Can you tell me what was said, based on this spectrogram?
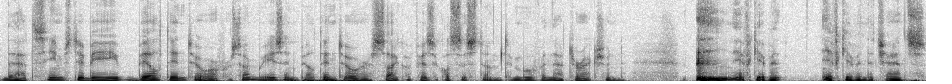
that seems to be built into, or for some reason built into our psychophysical system to move in that direction, if given, if given the chance.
